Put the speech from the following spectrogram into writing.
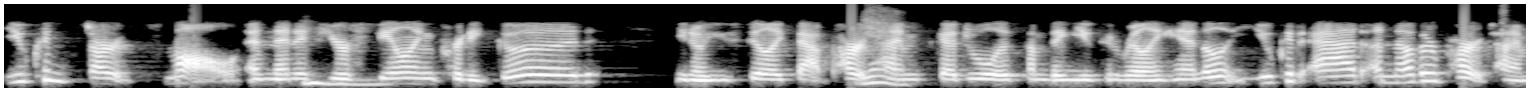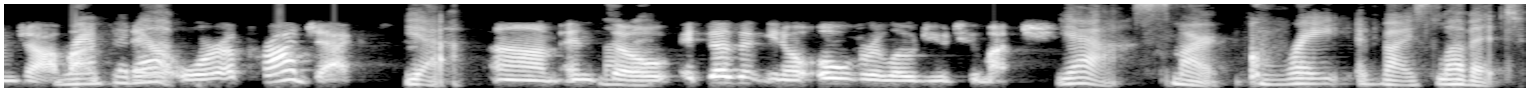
You can start small. And then if mm-hmm. you're feeling pretty good, you know, you feel like that part time yeah. schedule is something you can really handle, you could add another part time job Ramp it up. or a project yeah. Um, and Love so it. it doesn't, you know, overload you too much. Yeah. Smart. Great advice. Love it.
